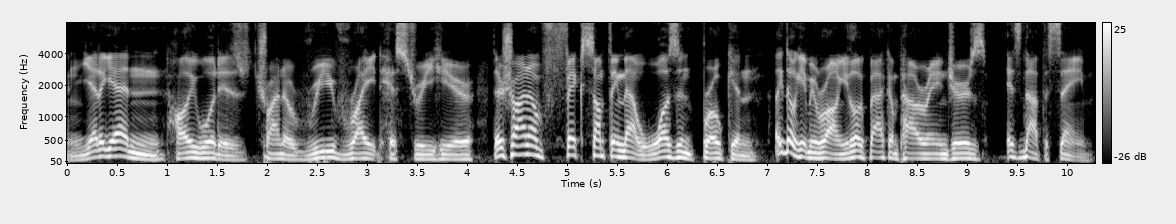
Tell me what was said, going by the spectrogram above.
And yet again, Hollywood is trying to rewrite history here. They're trying to fix something that wasn't broken. Like, don't get me wrong, you look back on Power Rangers, it's not the same.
